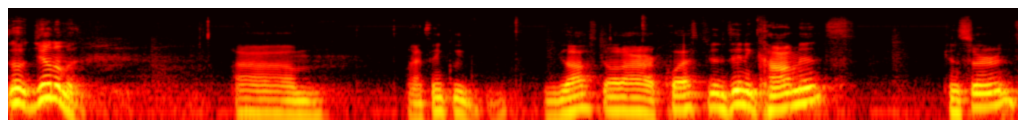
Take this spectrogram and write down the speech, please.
So, gentlemen, um, I think we exhausted all our questions. Any comments, concerns?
